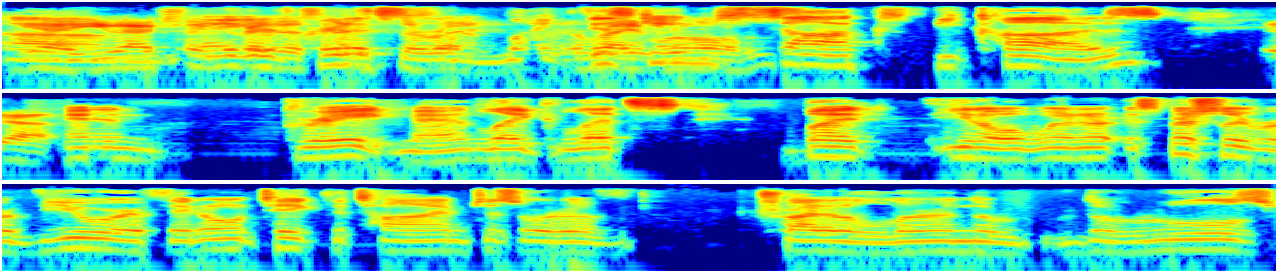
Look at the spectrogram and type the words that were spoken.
Um, Yeah, you actually negative criticize the criticism. right- like the this right game rules. sucks because Yeah. and great, man. Like let's, but you know, when especially a reviewer, if they don't take the time to sort of try to learn the the rules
